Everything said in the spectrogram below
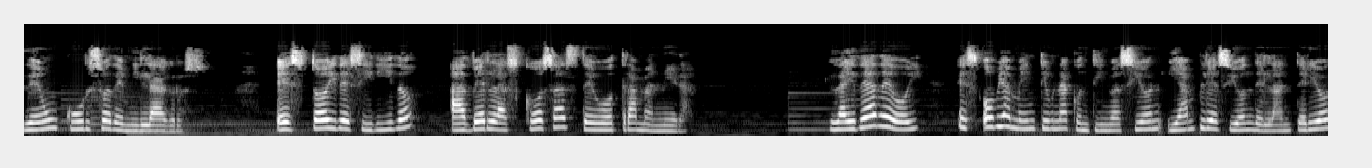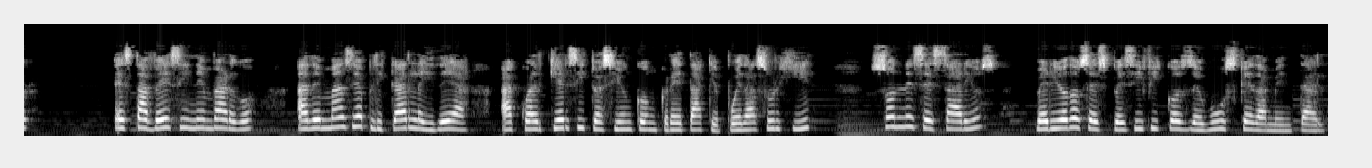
de un curso de milagros. Estoy decidido a ver las cosas de otra manera. La idea de hoy es obviamente una continuación y ampliación de la anterior. Esta vez, sin embargo, además de aplicar la idea a cualquier situación concreta que pueda surgir, son necesarios periodos específicos de búsqueda mental.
